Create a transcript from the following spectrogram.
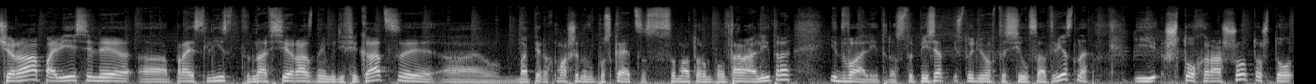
Вчера повесили э, прайс-лист на все разные модификации. Э, во-первых, машина выпускается с мотором полтора литра и 2 литра, 150 и 190 сил соответственно. И что хорошо, то что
